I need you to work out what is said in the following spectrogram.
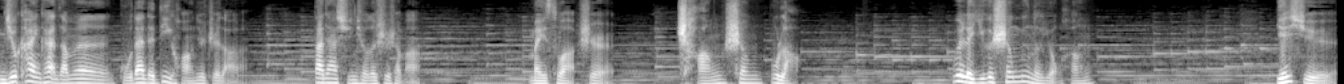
你就看一看咱们古代的帝皇就知道了，大家寻求的是什么？没错，是长生不老。为了一个生命的永恒，也许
